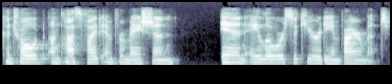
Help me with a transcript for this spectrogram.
controlled unclassified information in a lower security environment.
